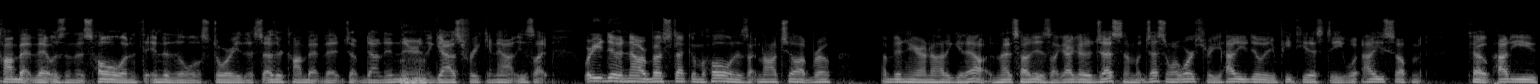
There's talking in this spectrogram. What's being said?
combat vet was in this hole, and at the end of the little story, this other combat vet jumped down in there, Mhm. and the guy's freaking out. He's like, "What are you doing now? We're both stuck in the hole." And he's like, "Nah, chill out, bro. I've been here. I know how to get out." And that's how it is. Like I go to Justin. I'm like, Justin, what works for you? How do you deal with your PTSD? What, how do you self cope? How do you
